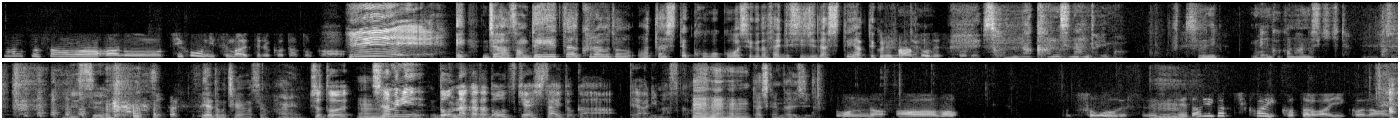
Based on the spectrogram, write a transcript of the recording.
タントさんは、あの、地方に住まれてる方とか、へええ、じゃあそのデータ、クラウド渡して、こここうしてくださいって指示出してやってくれるみたい、な。あそうです、そうです。そんな感じなんだ、今。普通に漫画家の話聞きたい。ですよ いや、でも違いますよ。はい。ちょっと、うんちなみにどんな方とお付き合いしたいとかってありますか、うんうんうん、確かに大事。どんな、ああ、まあ、そうですね、うん。世代が近い方がいいかなとは。なる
